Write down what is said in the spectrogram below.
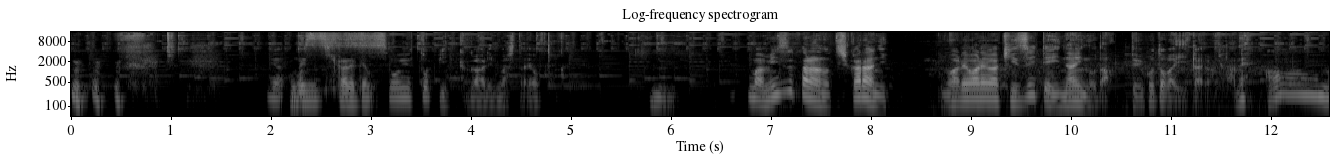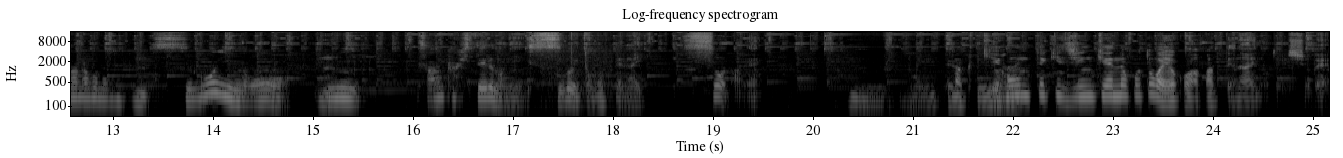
いや、俺に聞かれても。そういうトピックがありましたよと。うん。まあ、自らの力に我々は気づいていないのだっていうことが言いたいわけだね。ああ、なるほど。うんすごいのに参加してるのに、すごいと思ってない。そうだね。うん。基本的人権のことがよくわかってないのと一緒で、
